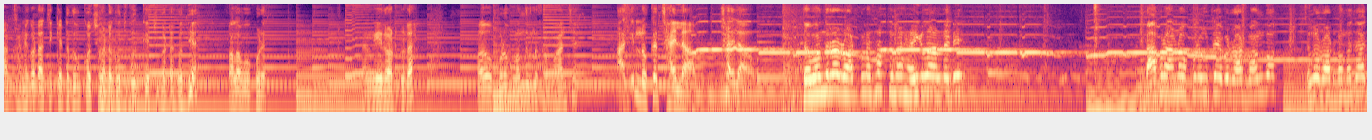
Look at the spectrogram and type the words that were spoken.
আর খানিকটা আছে, কেটে দেবো কচু কাটা করে দেবো কেঁচু কাটা করে দিয়ে পালাবো উপরে। এই রড কটা। আর উপরে বন্ধুগুলো সব বাঁধছে। আজকে লোকে ছাইলাম ছাইলাম তো বন্ধুরা, রডগুলো সব তোলা হয়ে গেল অলরেডি তারপরে আমরা উপরে উঠে এবার রড বাঁধবো। চলো রড বাঁধা যাক।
